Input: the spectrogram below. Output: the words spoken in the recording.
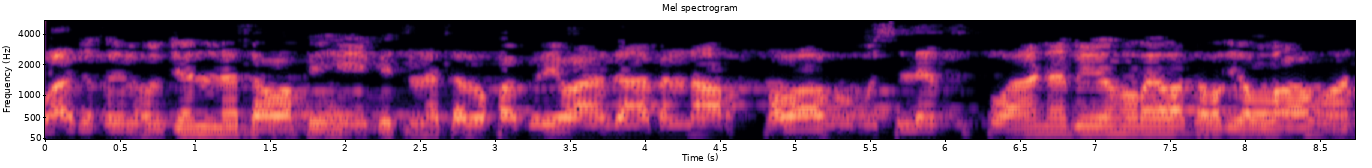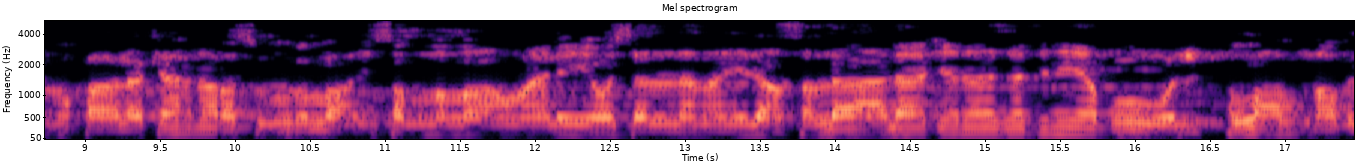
وادخله الجنة وقه فتنة القبر وعذاب النار. رواه مسلم. وعن أبي هريرة رضي الله عنه قال كان رسول الله صلى الله عليه وسلم إذا صلى على جنازة يقول اللهم اغفر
